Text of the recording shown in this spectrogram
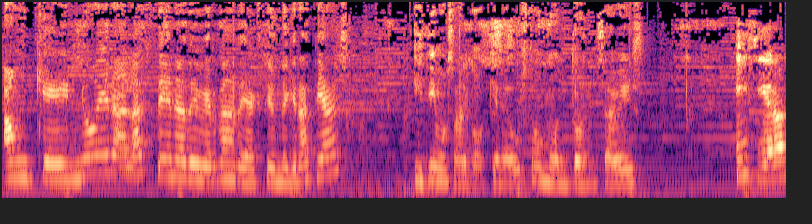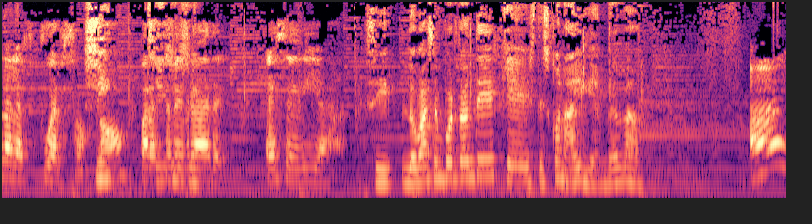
aunque no era la cena de verdad de acción de gracias, hicimos algo que me gustó un montón, ¿sabes? Hicieron el esfuerzo, Sí, ¿no? Para sí, sí, celebrar ese día. Sí, lo más importante es que estés con alguien, ¿verdad? Ay,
